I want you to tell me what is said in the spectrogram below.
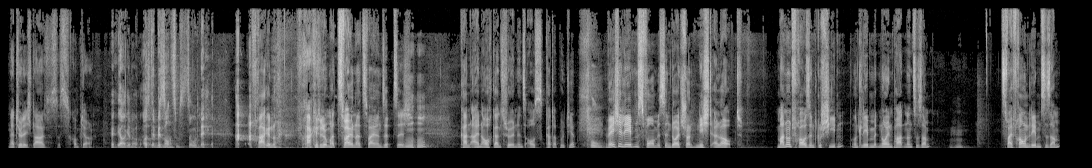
Natürlich, klar, das, das kommt ja. Ja, genau. Aus der Besatzungszone. Frage, Frage Nummer 272 Mhm. kann einen auch ganz schön ins Aus katapultieren. Oh. Welche Lebensform ist in Deutschland nicht erlaubt? Mann und Frau sind geschieden und leben mit neuen Partnern zusammen. Zwei Frauen leben zusammen.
